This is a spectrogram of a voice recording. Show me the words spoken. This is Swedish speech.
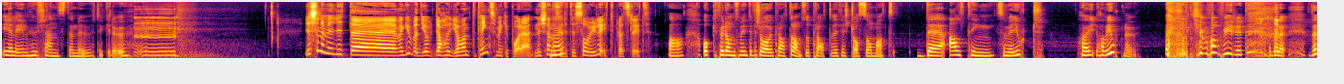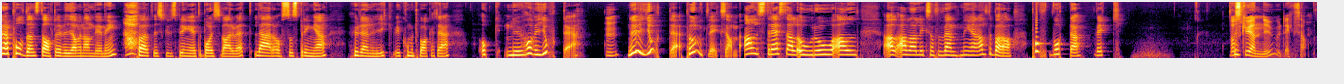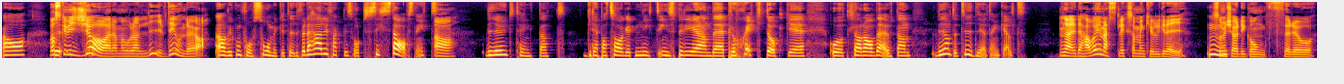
Elin, hur känns det nu tycker du? Mm. Jag känner mig lite, men gud vad, jag, jag, har, jag har inte tänkt så mycket på det. Nu Nej. det lite sorgligt plötsligt. Ja, och för de som inte förstår vad vi pratar om så pratar vi förstås om att det, allting som vi har gjort har, har vi gjort nu. Gud vad virrigt. Den här podden startade vi av en anledning för att vi skulle springa Göteborgsvarvet, lära oss att springa, hur det nu gick, vi kommer tillbaka till det. Och nu har vi gjort det. Mm. Nu har vi gjort det, punkt liksom. All stress, all oro, all, all, alla liksom förväntningar, allt är bara poff, borta, väck. Vad ska vi göra nu liksom? Ja, Vad ska vi göra med våra liv? Det undrar jag. ja, vi kommer få så mycket tid. För det här är faktiskt vårt sista avsnitt. Ja. Vi har ju inte tänkt att greppa tag i ett nytt inspirerande projekt och, eh, och klara av det, utan vi har inte tid helt enkelt. Nej, det här var ju mest liksom en kul grej Mm. som vi körde igång för att,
